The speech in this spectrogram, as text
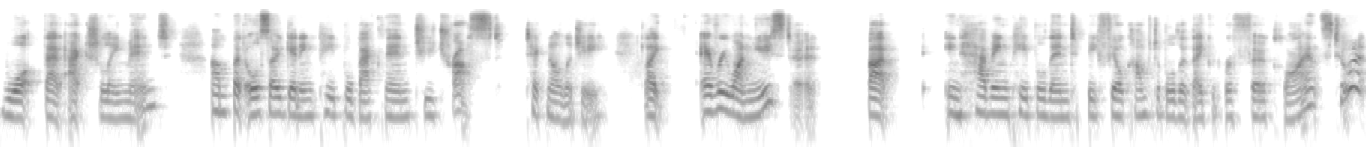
what that actually meant, um, but also getting people back then to trust technology. Like everyone used it, but in having people then to be feel comfortable that they could refer clients to it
